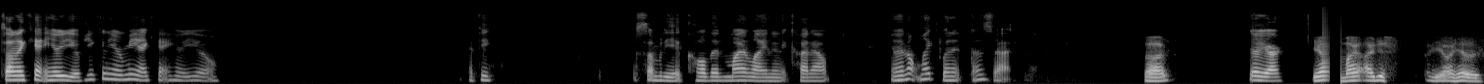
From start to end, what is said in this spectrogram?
John, I can't hear you. If you can hear me, I can't hear you. I think somebody had called in my line and it cut out. And I don't like when it does that. Uh, There you are. yeah, my, I just, yeah, I had a,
